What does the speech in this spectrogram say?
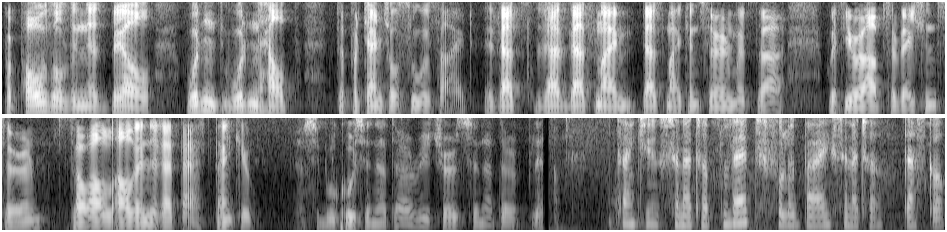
proposals in this bill wouldn't wouldn't help the potential suicide. That's that that's my that's my concern with uh, with your observation, sir. And so I'll I'll end it at that. Thank you. Merci beaucoup, Senator Richards. Senator Plett. Thank you, Senator Plett, followed by Senator Dasko.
